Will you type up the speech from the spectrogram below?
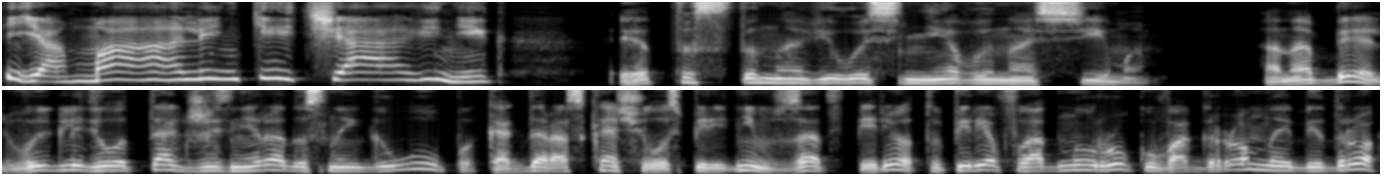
«Я маленький чайник!» Это становилось невыносимым. Аннабель выглядела так жизнерадостно и глупо, когда раскачивалась перед ним взад-вперед, уперев одну руку в огромное бедро,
